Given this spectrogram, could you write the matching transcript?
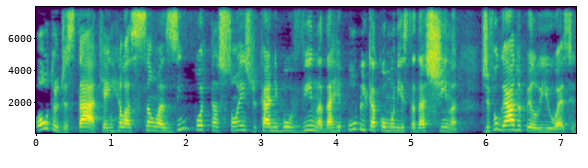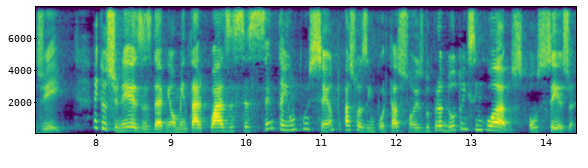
Outro destaque é em relação às importações de carne bovina da República Comunista da China, divulgado pelo USDA. É que os chineses devem aumentar quase 61% as suas importações do produto em cinco anos, ou seja,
